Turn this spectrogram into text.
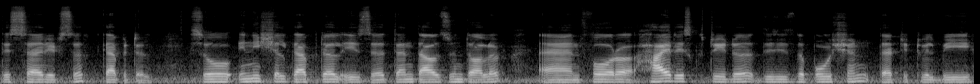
this side it's a capital. So initial capital is uh, ten thousand dollar and for a high risk trader this is the portion that it will be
